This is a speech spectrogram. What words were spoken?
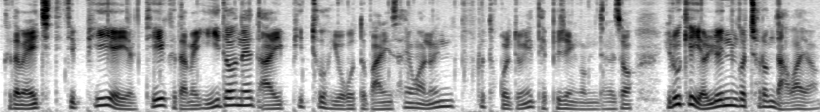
그 다음에 HTTP, ALT, 그 다음에 이더넷 IP2 요것도 많이 사용하는 프로토콜 중에 대표적인 겁니다. 그래서 이렇게 열려있는 것처럼 나와요.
